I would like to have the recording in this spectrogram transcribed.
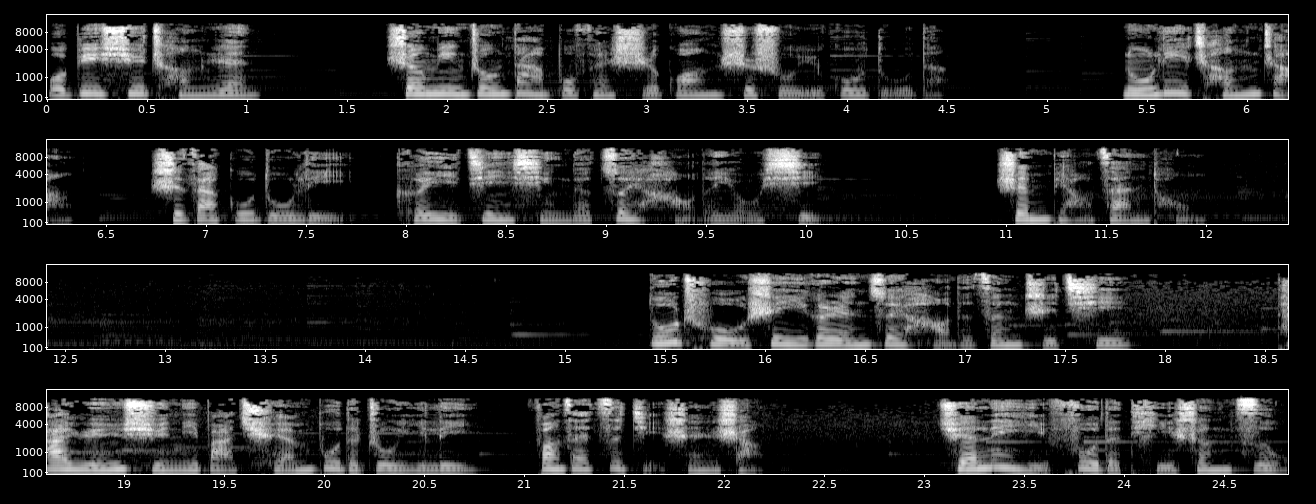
我必须承认，生命中大部分时光是属于孤独的，努力成长是在孤独里可以进行的最好的游戏。”深表赞同。独处是一个人最好的增值期，它允许你把全部的注意力放在自己身上，全力以赴的提升自我。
